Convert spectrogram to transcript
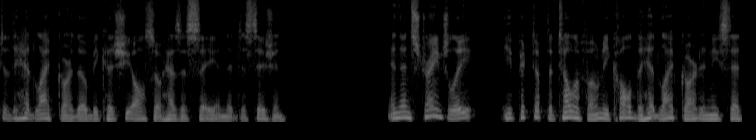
to the head lifeguard though, because she also has a say in the decision. And then strangely, he picked up the telephone, he called the head lifeguard and he said,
